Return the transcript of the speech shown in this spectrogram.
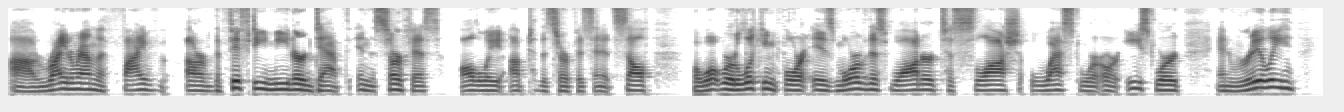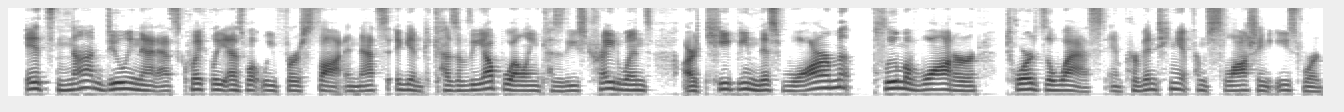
uh, right around the five or the 50 meter depth in the surface, all the way up to the surface in itself. But what we're looking for is more of this water to slosh westward or eastward, and really it's not doing that as quickly as what we first thought. And that's, again, because of the upwelling, because these trade winds are keeping this warm plume of water towards the west and preventing it from sloshing eastward,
